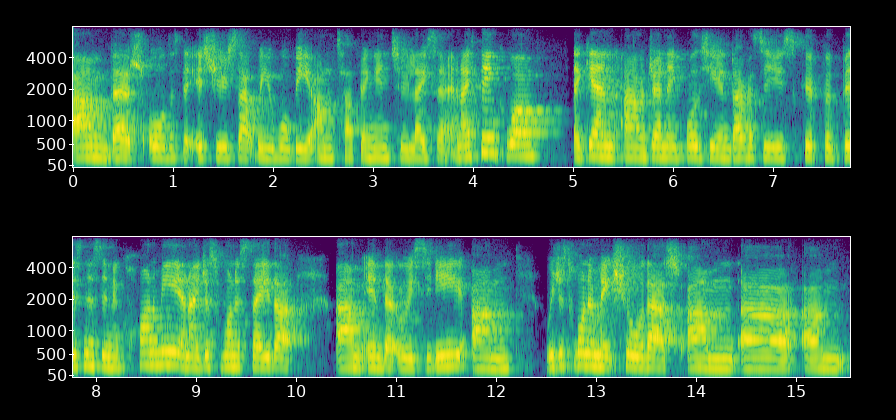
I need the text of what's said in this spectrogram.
um, but all of the issues that we will be tapping into later. And I think, well, again, uh, gender equality and diversity is good for business and economy. And I just want to say that in the OECD, we just want to make sure that um, uh, um,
